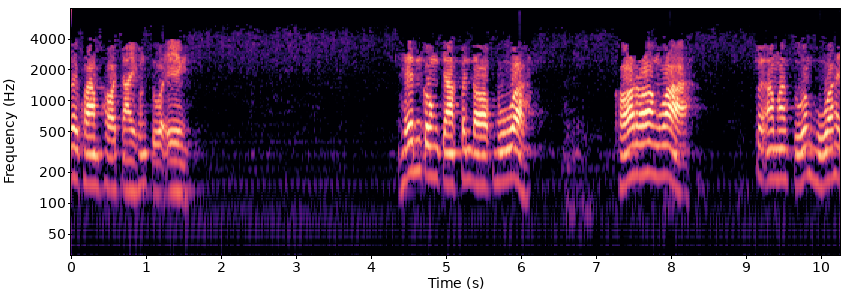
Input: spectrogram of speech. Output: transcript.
ด้วยความพอใจของตัวเอง เห็นกงจากเป็นดอกบัว ขอร้องว่าช่วยเอามาสวมหัวให้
